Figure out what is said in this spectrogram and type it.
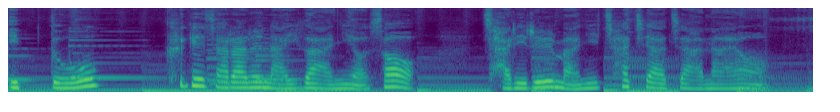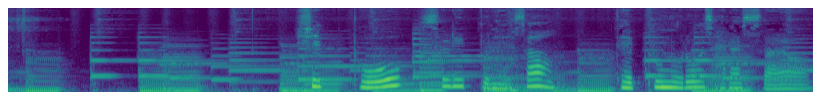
입도 크게 자라는 아이가 아니어서 자리를 많이 차지하지 않아요. 10호 슬립분에서 대품으로 자랐어요.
